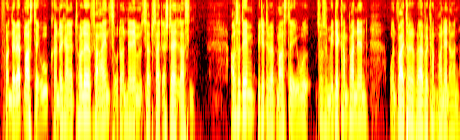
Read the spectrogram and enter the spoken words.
Von der Webmaster EU könnt ihr euch eine tolle Vereins- oder Unternehmenswebsite erstellen lassen. Außerdem bietet Webmaster EU Social Media Kampagnen und weitere Werbekampagnen an.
